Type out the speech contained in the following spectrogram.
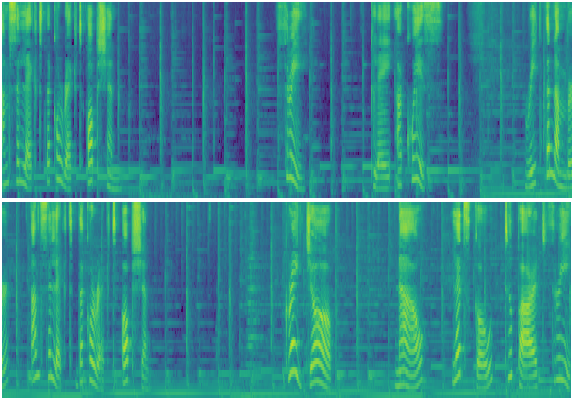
and select the correct option. 3. Play a quiz. Read the number and select the correct option. Great job! Now, let's go to part 3.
